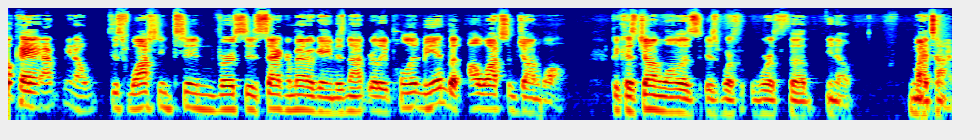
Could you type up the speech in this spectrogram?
okay, I'm, you know, this Washington versus Sacramento game is not really pulling me in, but I'll watch some John Wall because John Wall is is worth worth the uh, you know my time.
